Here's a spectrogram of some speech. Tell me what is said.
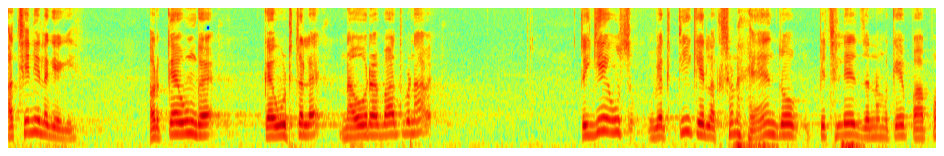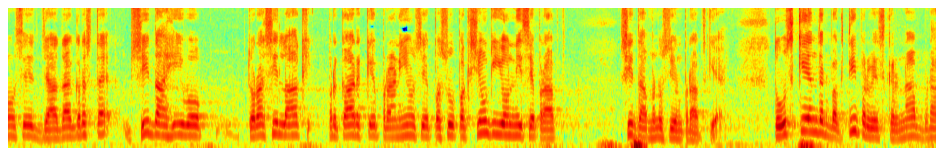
अच्छी नहीं लगेगी। और कह कहूँगे, कह उठ चले, ना और बात बनावे। तो ये उस व्यक्ति के लक्षण हैं जो पिछले जन्म के पापों से ज़्यादा ग्रस्त है। सीधा ही वो चौरासी लाख प्रकार के प्राणियों से, पशु पक्षियों की योनि से प्राप्त, सीधा मनुष्य जीवन प्राप्त किया है। तो उसके अंदर भक्ति प्रवेश करना बड़ा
